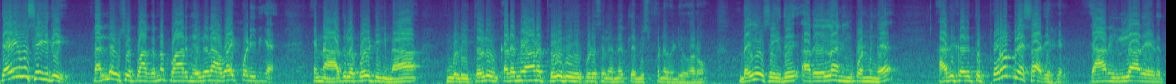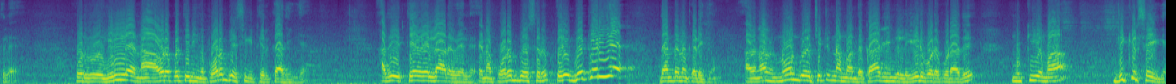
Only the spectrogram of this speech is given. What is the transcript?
தயவு செய்து நல்ல விஷயம் பார்க்கணும்னா பாருங்கள் இல்லைன்னா அவாய்ட் பண்ணிடுங்க. என்ன அதில் போயிட்டீங்கன்னா உங்களுடைய தொழு கடமையான தொழுகையை கூட சில நேரத்தில் மிஸ் பண்ண வேண்டி வரும். தயவு செய்து அதையெல்லாம் நீங்கள் பண்ணுங்கள் அதுக்கடுத்து புறம் பேசாதீர்கள். யாரும் இல்லாத இடத்துல. ஒரு இல்லை நான் அவரை பற்றி நீங்கள் புறம் பேசிக்கிட்டு இருக்காதீங்க. அது தேவையில்லாத வேலை. ஏன்னா புறம் பேசுகிற பெரிய மிகப்பெரிய தண்டனை கிடைக்கும். அதனால் நோன்பு வச்சுட்டு நம்ம அந்த காரியங்களில் ஈடுபடக்கூடாது. முக்கியமாக திக்கர் செய்யுங்க.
